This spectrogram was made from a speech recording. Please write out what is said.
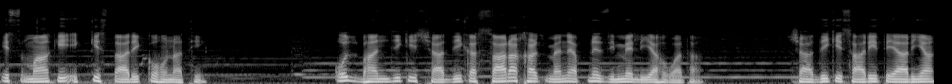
اس ماہ کی اکیس تاریخ کو ہونا تھی۔ اس بھانجی کی شادی کا سارا خرچ میں نے اپنے ذمے لیا ہوا تھا۔ شادی کی ساری تیاریاں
